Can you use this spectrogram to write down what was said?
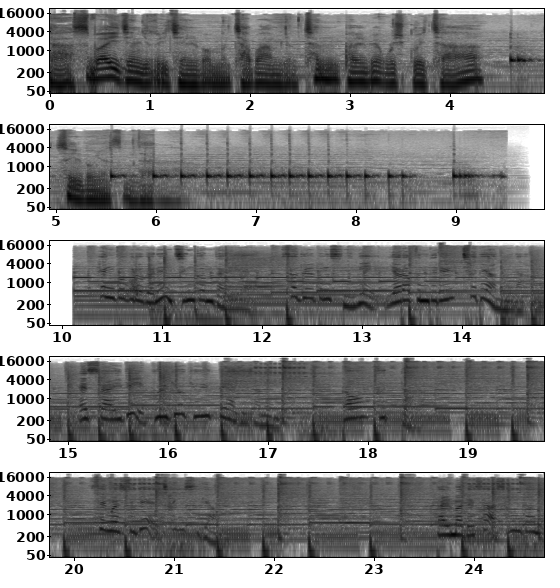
자 스바이 젤리도 이 젤범은 자바 함경 1859회차 서일봉이었습니다. 행복으로 가는 진검다리에 서글봉 스님이 여러분들을 초대합니다. SIB 불교교육대학에서는 더 듣다. 생활 속의 천수경. 달마대사 성관법.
